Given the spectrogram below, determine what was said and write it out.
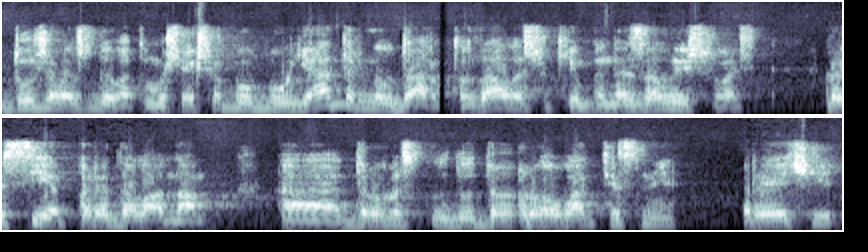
дуже важливо, тому що якщо б був ядерний удар, то залишків би не залишилось. Росія передала нам е, дороговартісні речі,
